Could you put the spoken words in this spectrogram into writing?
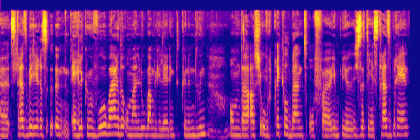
Uh, stressbeheer is een, eigenlijk een voorwaarde om aan loopbaanbegeleiding te kunnen doen. Mhm. Omdat als je overprikkeld bent of uh, je, je, zit in je stressbrein,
